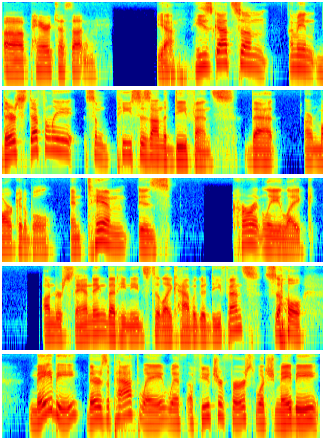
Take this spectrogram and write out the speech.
uh pair to Sutton. Yeah, he's got some. I mean, there's definitely some pieces on the defense that are marketable, and Tim is currently like understanding that he needs to like have a good defense. So maybe there's a pathway with a future first, which may be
